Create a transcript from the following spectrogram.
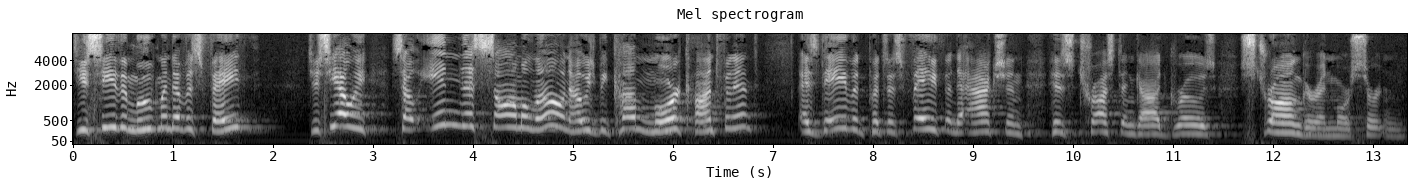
Do you see the movement of his faith? Do you see how he, so in this psalm alone, how he's become more confident? As David puts his faith into action, his trust in God grows stronger and more certain.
